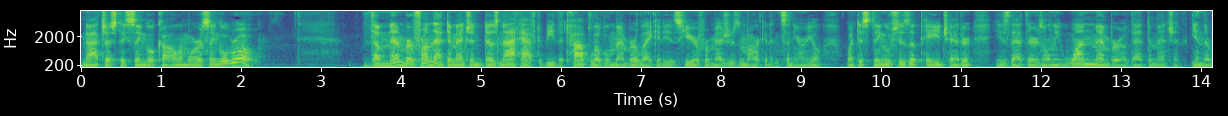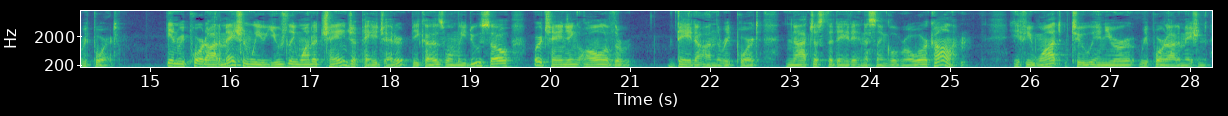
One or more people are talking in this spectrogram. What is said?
not just a single column or a single row. The member from that dimension does not have to be the top level member like it is here for measures, market, and scenario. What distinguishes a page header is that there's only one member of that dimension in the report. In report automation, we usually want to change a page header because when we do so, we're changing all of the data on the report, not just the data in a single row or column. If you want to, in your report automation,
